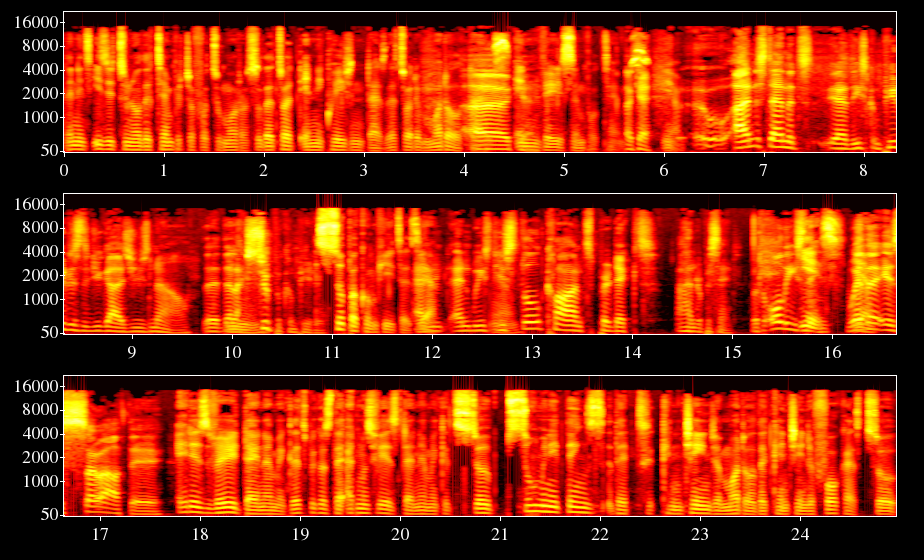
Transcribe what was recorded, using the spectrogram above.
Then it's easy to know the temperature for tomorrow. So that's what an equation does. That's what a model does Okay. in very simple terms. Okay. Yeah. Uh, I understand that yeah, these computers that you guys use now, they're, they're like Mm. supercomputers. Supercomputers. And, yeah. and we Yeah. you still can't predict 100%. With all these Yes, things, weather yeah. is so out there. It is very dynamic. That's because the atmosphere is dynamic. It's so so many things that can change a model, that can change a forecast. So,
